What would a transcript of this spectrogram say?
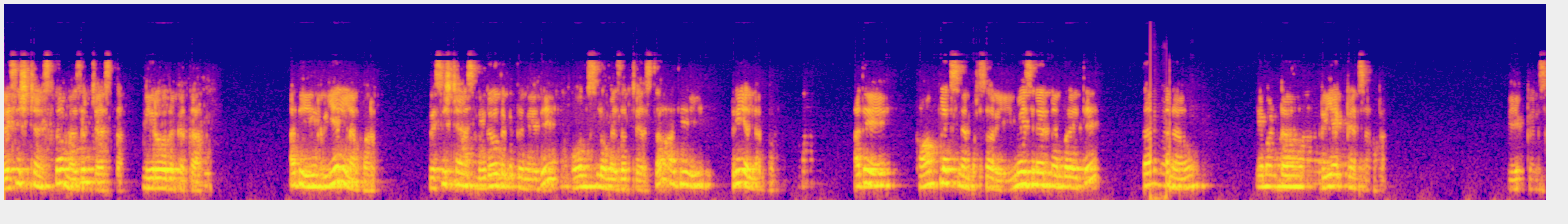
రెసిస్టెన్స్తో మెజర్ చేస్తాం. నిరోధకత. అది రియల్ నెంబర్ రెసిస్టెన్స్ నిరోధకత అనేది ఓమ్స్లో మెజర్ చేస్తాం అది రియల్ నెంబర్ అదే complex number sorry imaginary number అయితే దాన్ని మనం ఏమంటాం? రియాక్టెన్స్ అంటాం. రియాక్టెన్స్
